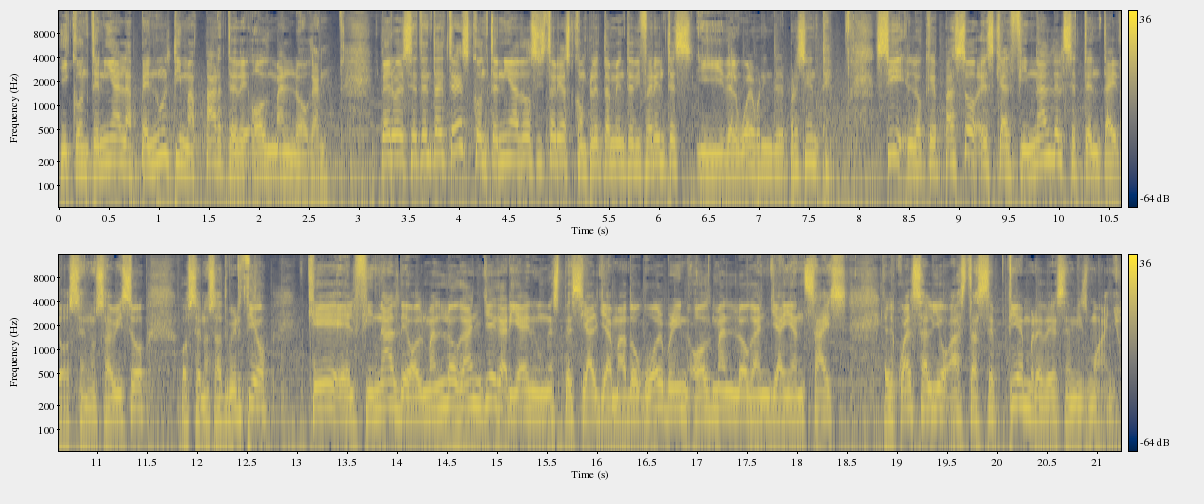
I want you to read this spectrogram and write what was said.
y contenía la penúltima parte de Old Man Logan. Pero el 73 contenía dos historias completamente diferentes y del Wolverine del presente. Sí, lo que pasó es que al final del 72 se nos avisó o se nos advirtió que el final de Old Man Logan llegaría en un especial llamado Wolverine Old Man Logan Giant Size, el cual salió hasta septiembre de ese mismo año.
